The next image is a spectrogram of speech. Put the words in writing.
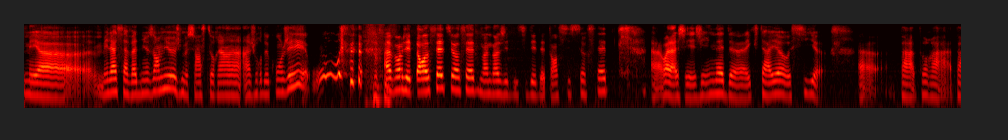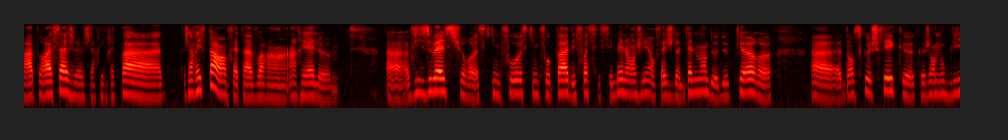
Mais, euh, mais là, ça va de mieux en mieux. Je me suis instauré un, un jour de congé. Ouh Avant, j'étais en 7 sur 7. Maintenant, j'ai décidé d'être en 6 sur 7. Euh, voilà, j'ai une aide euh, extérieure aussi euh, euh, par, rapport à, par rapport à ça. Je j'arriverai pas, à- j'arrive pas en fait à avoir un, un réel euh, visuel sur euh, ce qu'il me faut, ce qu'il me faut pas. Des fois, c'est mélangé. En fait, je donne tellement de, de cœur euh, dans ce que je fais que, que j'en oublie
